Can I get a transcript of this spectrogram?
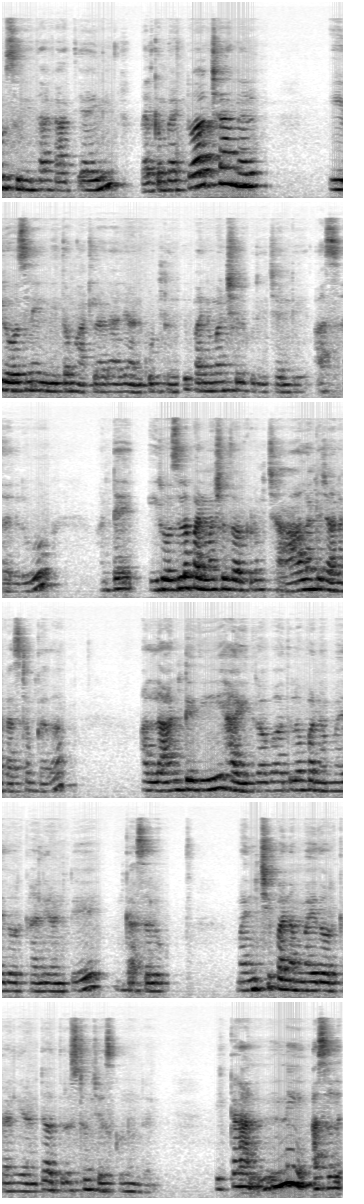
నేను Sunitha Katyayani. Welcome back to our channel ఈరోజు నేను మీతో మాట్లాడాలి అనుకుంటుంది పని మనుషుల గురించి అండి. అసలు అంటే ఈ రోజుల్లో పని మనుషులు దొరకడం చాలా అంటే చాలా కష్టం కదా. అలాంటిది హైదరాబాద్లో పని అమ్మాయి దొరకాలి అంటే ఇంకా అసలు మంచి పని అమ్మాయి దొరకాలి అంటే అదృష్టం చేసుకుని ఉండాలి. ఇక్కడ అన్నీ అసలు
